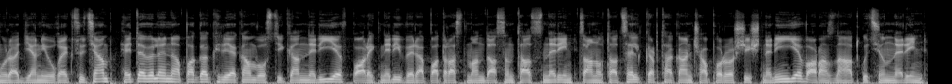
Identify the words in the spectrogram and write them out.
Մուրադյանի ուղեկցությամբ հետևել են ապագա քրեական ոստիկանների եւ պարեկների վերապատրաստման դասընթացներին, ծանոթացել կրթական չափորոշիչներին եւ առանձնահատկություններին։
